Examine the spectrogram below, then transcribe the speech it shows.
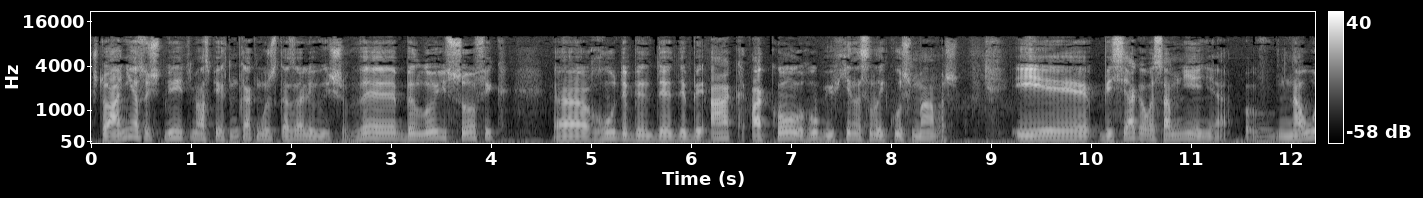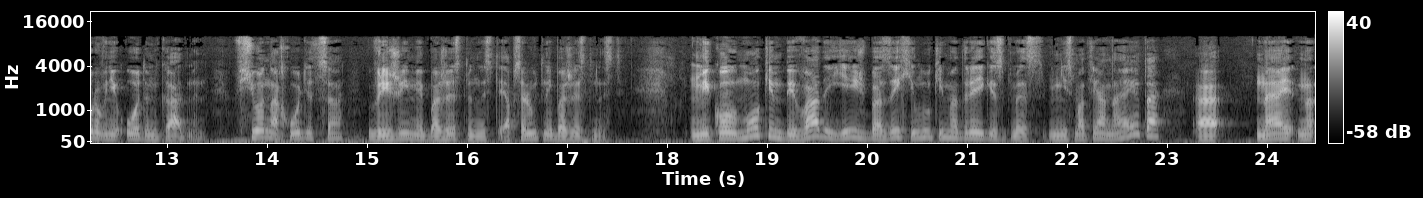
что они осуществлены этим аспектом, как мы уже сказали выше. В белой софик а, гуде дебеак акол губ хинас лайкус мамаш. И без всякого сомнения, на уровне Одем Кадмен, все находится в режиме божественности, абсолютной божественности. Микол Моким, Бивады, Ейш Базе, Хилуки Мадрейгис. Несмотря на это, на, на,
